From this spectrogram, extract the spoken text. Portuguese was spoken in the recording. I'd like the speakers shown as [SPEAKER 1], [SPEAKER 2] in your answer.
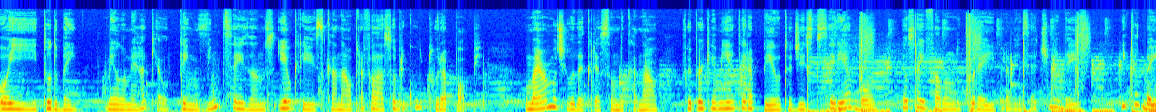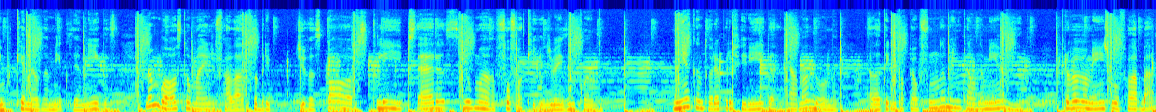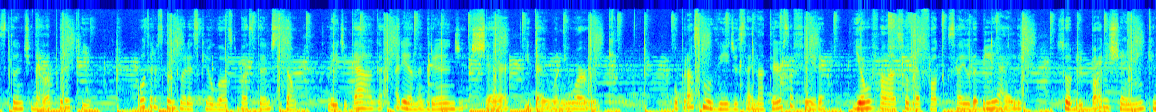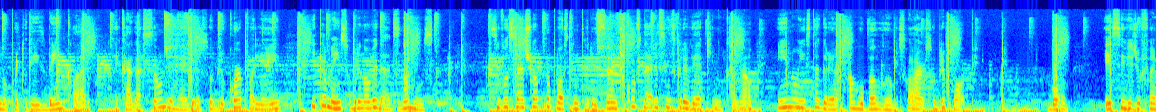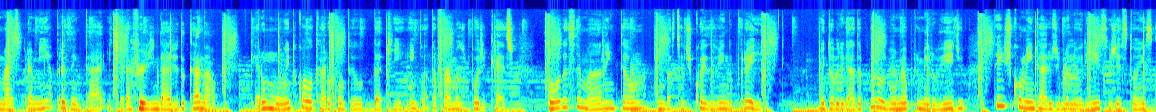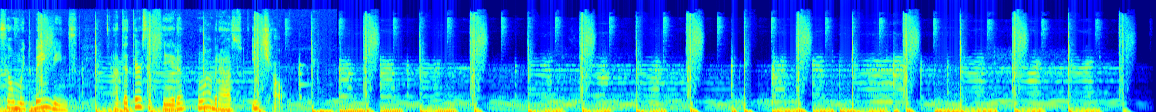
[SPEAKER 1] Oi, tudo bem? Meu nome é Raquel, tenho 26 anos e eu criei esse canal para falar sobre cultura pop. O maior motivo da criação do canal foi porque a minha terapeuta disse que seria bom eu sair falando por aí para vencer a timidez e também porque meus amigos e amigas não gostam mais de falar sobre divas pop, clipes, eras e uma fofoquinha de vez em quando. Minha cantora preferida é a Madonna. Ela tem um papel fundamental na minha vida. Provavelmente vou falar bastante dela por aqui. Outras cantoras que eu gosto bastante são Lady Gaga, Ariana Grande, Cher e Dionne Warwick. O próximo vídeo sai na terça-feira e eu vou falar sobre a foto que saiu da Billie Eilish, sobre body shaming, que no português bem claro é cagação de regra sobre o corpo alheio, e também sobre novidades na música. Se você achou a proposta interessante, considere se inscrever aqui no canal e no Instagram, arroba Vamos Falar Sobre Pop. Bom, esse vídeo foi mais para mim apresentar e tirar a virgindade do canal. Quero muito colocar o conteúdo daqui em plataformas de podcast toda semana, então tem bastante coisa vindo por aí. Muito obrigada por ouvir meu primeiro vídeo. Deixe comentários de melhoria e sugestões que são muito bem-vindos. Até terça-feira, um abraço e tchau!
